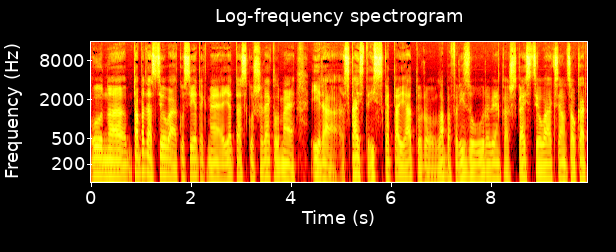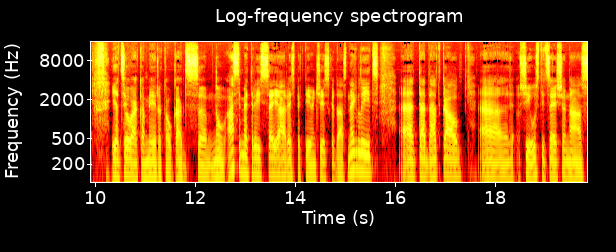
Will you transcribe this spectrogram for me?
un tāpat tās cilvēkus ietekmē, ja tas, kurš reklamē, ir skaisti izskata, ja tur laba frizūra, vienkārši skaists cilvēks, ja, un savukārt, ja cilvēkam ir kaut kādas nu, asimetrijas sejā, respektīvi viņš izskatās neglīts, tad atkal šī uzticēšanās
